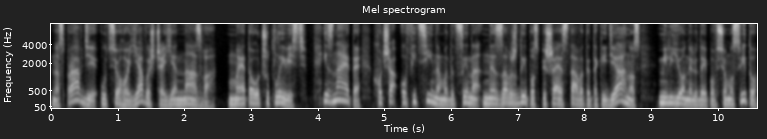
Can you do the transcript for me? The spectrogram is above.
Насправді у цього явища є назва метеочутливість. І знаєте, хоча офіційна медицина не завжди поспішає ставити такий діагноз, мільйони людей по всьому світу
